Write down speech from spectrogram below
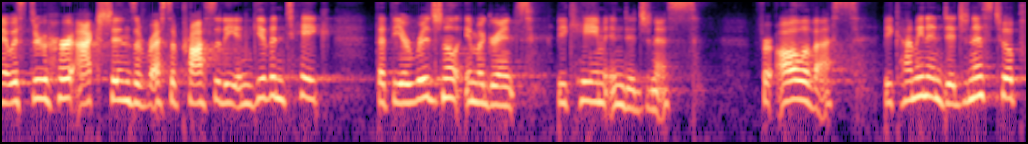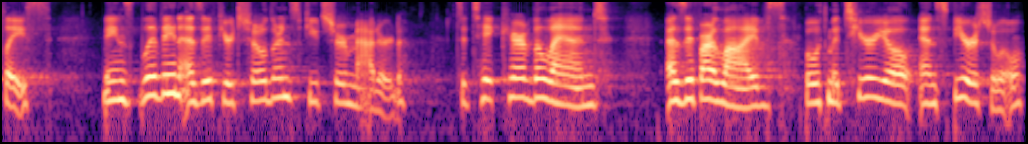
And it was through her actions of reciprocity and give and take that the original immigrant became indigenous. For all of us, becoming indigenous to a place means living as if your children's future mattered, to take care of the land as if our lives, both material and spiritual,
